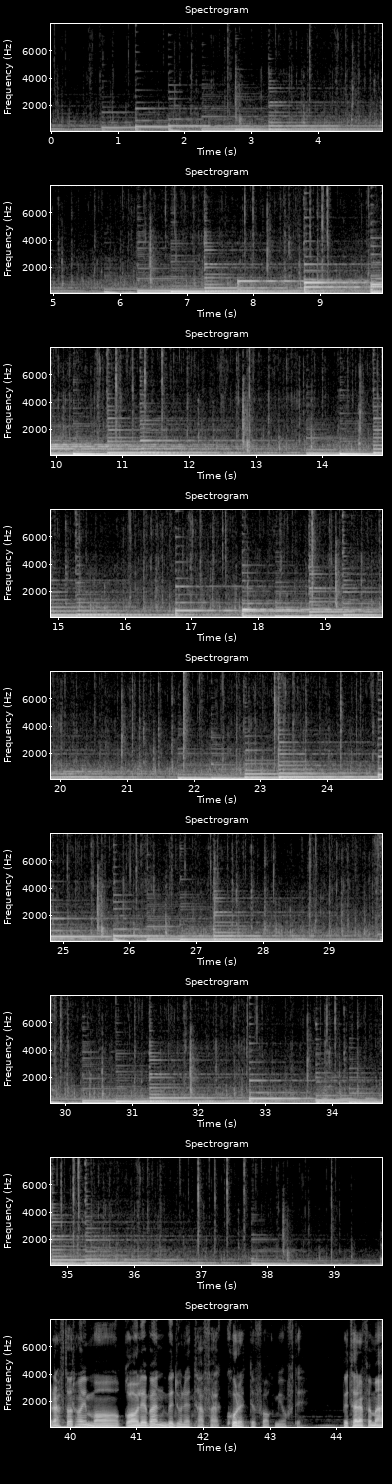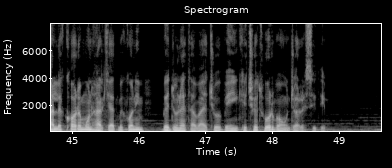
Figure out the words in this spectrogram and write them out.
رفتارهای ما غالبا بدون تفکر اتفاق میافته. به طرف محل کارمون حرکت می‌کنیم بدون توجه به اینکه چطور به اونجا رسیدیم.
